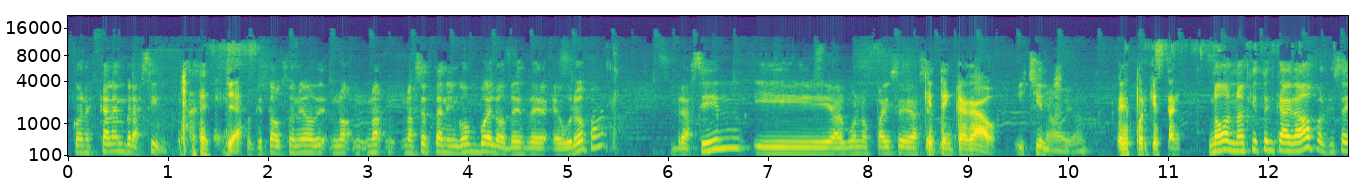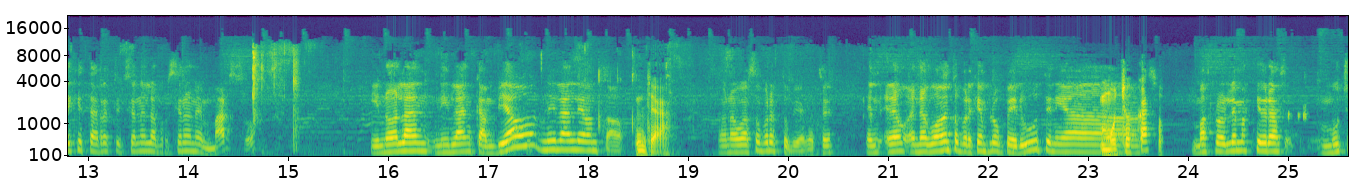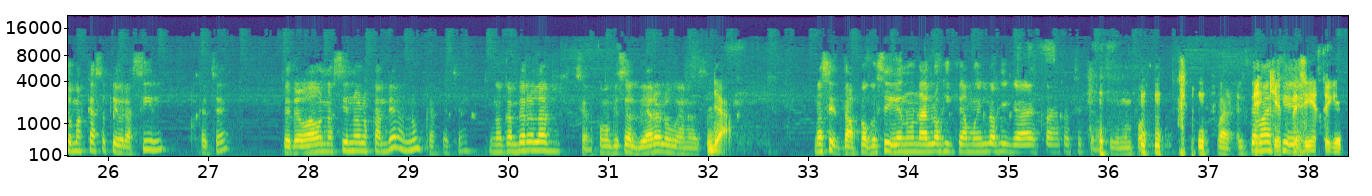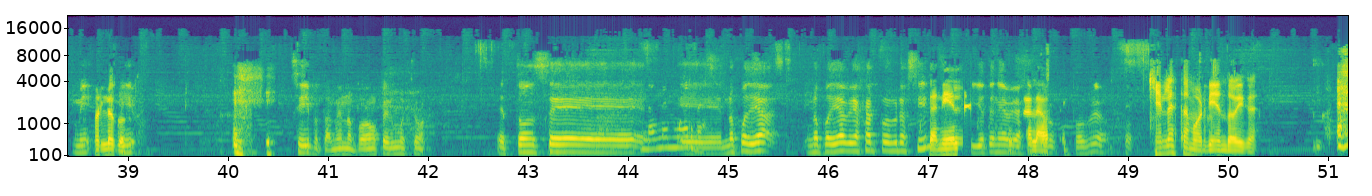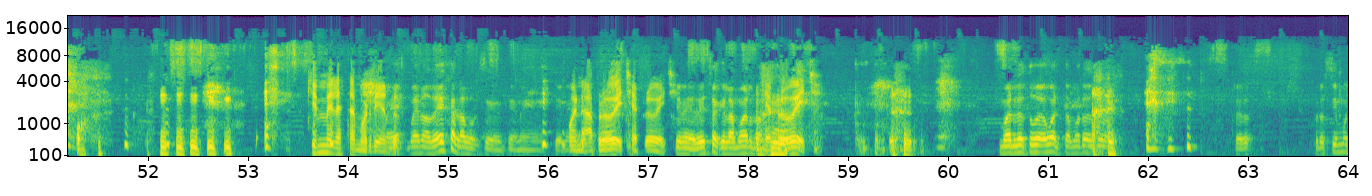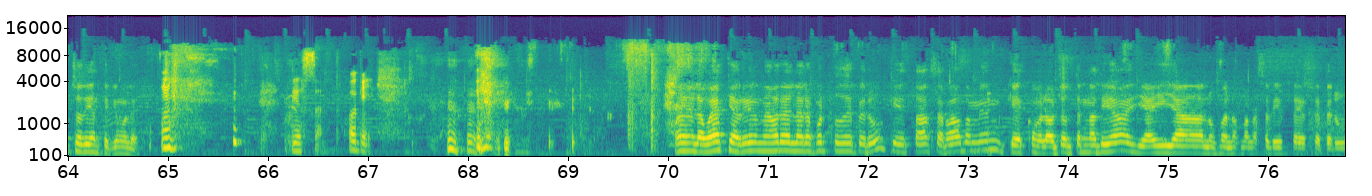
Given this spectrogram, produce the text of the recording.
con escala en Brasil, ya. porque Estados Unidos no, no, no acepta ningún vuelo desde Europa, Brasil y algunos países Que asiáticos. estén cagados. Y China, obviamente. Es porque están. No, no es que estén cagados, porque sabes que estas restricciones las pusieron en marzo. y no la han, ni la han cambiado ni la han levantado. Ya. Es una hueá súper estúpida, ¿cachai? En, en, en algún momento, por ejemplo, Perú tenía Muchos casos. más problemas que Brasil, muchos más casos que Brasil, ¿cachai? Pero aún así no los cambiaron nunca, ¿cachai? No cambiaron las restricciones, como que se olvidaron lo bueno. Ya. No sé, tampoco siguen una lógica muy lógica estas restricciones, así que no importa. Bueno, el tema Es es, que presidente que mi- por loco. mi- Sí, pues también no podemos pedir mucho más. Entonces, No me muerdas. eh, no podía no podía viajar por Brasil Daniel, y yo tenía que la- viajar por, por- ¿Quién la está mordiendo, oiga? ¿Quién me la está mordiendo? Bueno, bueno, déjala porque tiene, tiene, Bueno, aproveche, aproveche. tiene derecho a que la muerda. Que aproveche. Muerde tú de vuelta, muerde tú de vuelta. Pero, pero sí muchos dientes que molesta. Dios santo. Ok. Bueno, la weá es que abrieron ahora el aeropuerto de Perú, que estaba cerrado también, que es como la otra alternativa, y ahí ya los vuelos van a salir de, de Perú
